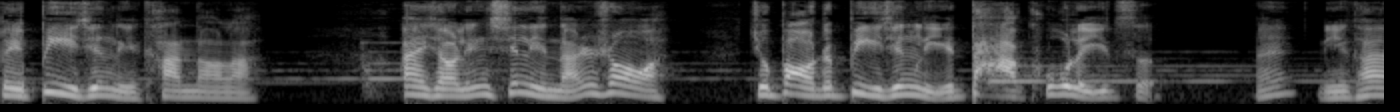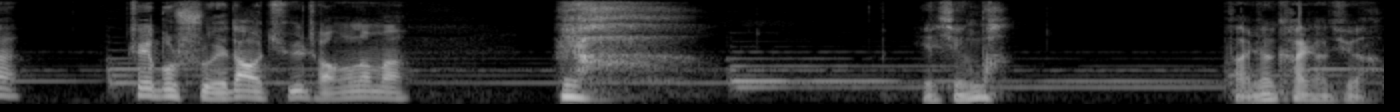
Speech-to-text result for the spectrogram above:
被毕经理看到了，艾小玲心里难受啊，就抱着毕经理大哭了一次。哎，你看，这不水到渠成了吗？哎呀，也行吧，反正看上去啊，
